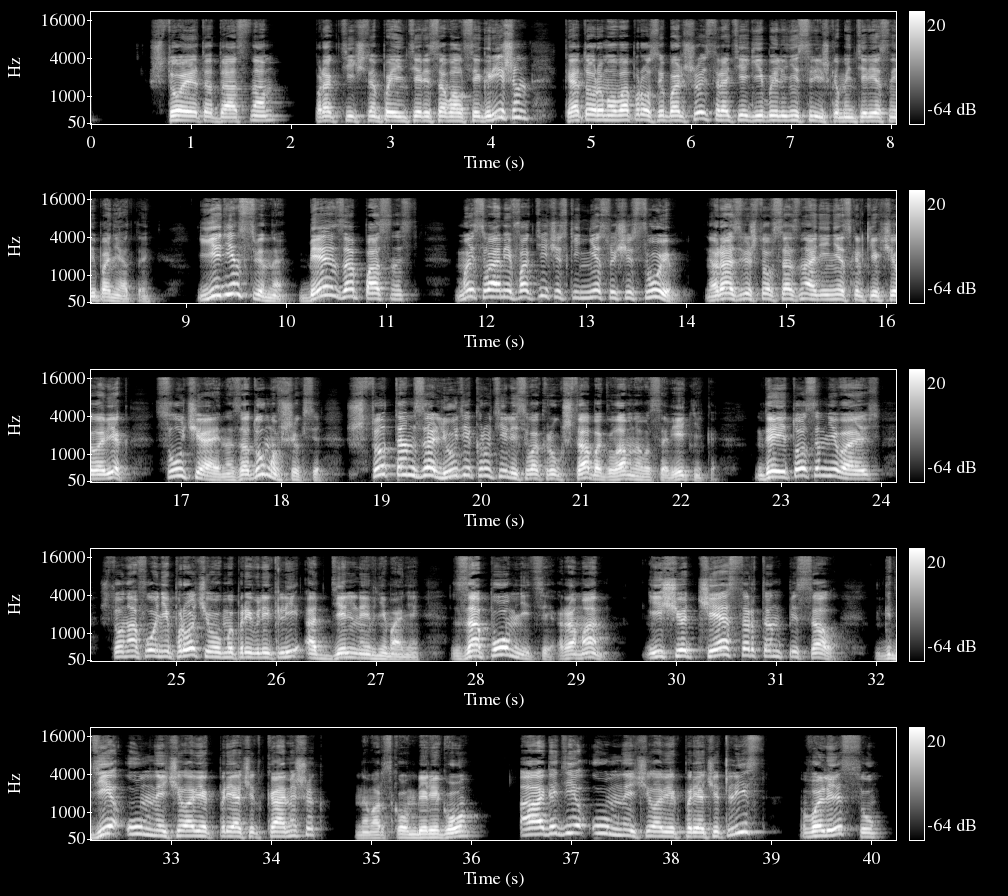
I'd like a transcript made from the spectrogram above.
Что это даст нам? Практично поинтересовался Гришин, которому вопросы большой стратегии были не слишком интересны и понятны. Единственное, безопасность. Мы с вами фактически не существуем. Разве что в сознании нескольких человек, случайно задумавшихся, что там за люди крутились вокруг штаба главного советника. Да и то сомневаюсь, что на фоне прочего мы привлекли отдельное внимание. Запомните, Роман, еще Честертон писал, где умный человек прячет камешек? На морском берегу. А где умный человек прячет лист? В лесу.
